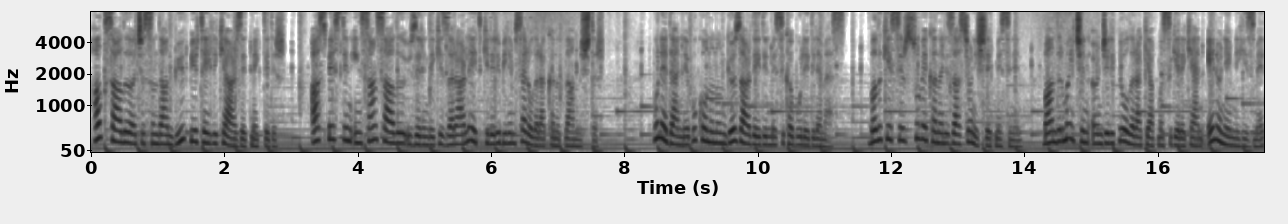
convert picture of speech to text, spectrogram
halk sağlığı açısından büyük bir tehlike arz etmektedir. Asbestin insan sağlığı üzerindeki zararlı etkileri bilimsel olarak kanıtlanmıştır. Bu nedenle bu konunun göz ardı edilmesi kabul edilemez. Balıkesir Su ve Kanalizasyon İşletmesi'nin bandırma için öncelikli olarak yapması gereken en önemli hizmet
